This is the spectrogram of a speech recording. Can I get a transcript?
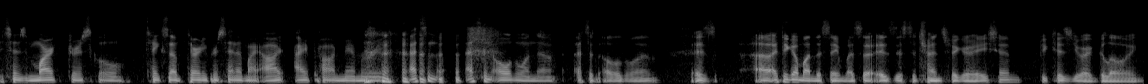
it says Mark Driscoll takes up thirty percent of my iPod memory. That's an that's an old one though. That's an old one. Is uh, I think I'm on the same one. So is this the transfiguration? Because you are glowing.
